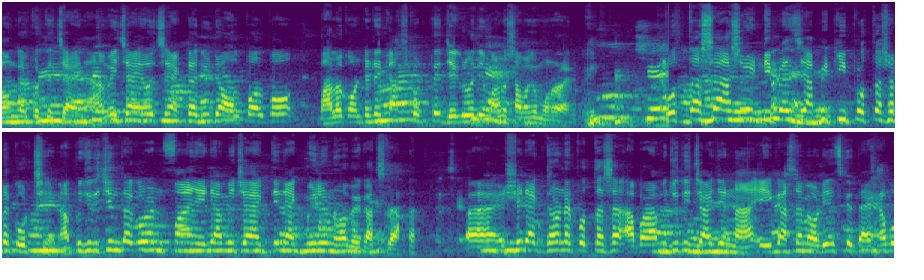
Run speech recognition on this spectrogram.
লঙ্গার করতে চাই না। আমি চাই হচ্ছে একটা দুইটা অল্প অল্প ভালো কন্টেন্টের কাজ করতে, যেগুলো দিয়ে মানুষ আমাকে মনে রাখবে। প্রত্যাশা আসলে ডিপেন্ডস যে আপনি কি প্রত্যাশাটা করছেন। আপনি যদি চিন্তা করেন ফাইন এটা আমি চাই একদিন এক মিলিয়ন হবে কাজটা। সেটা এক ধরনের প্রত্যাশা। আবার আমি যদি চাই যে না, এই কাজটা আমি অডিয়েন্সকে দেখাবো,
